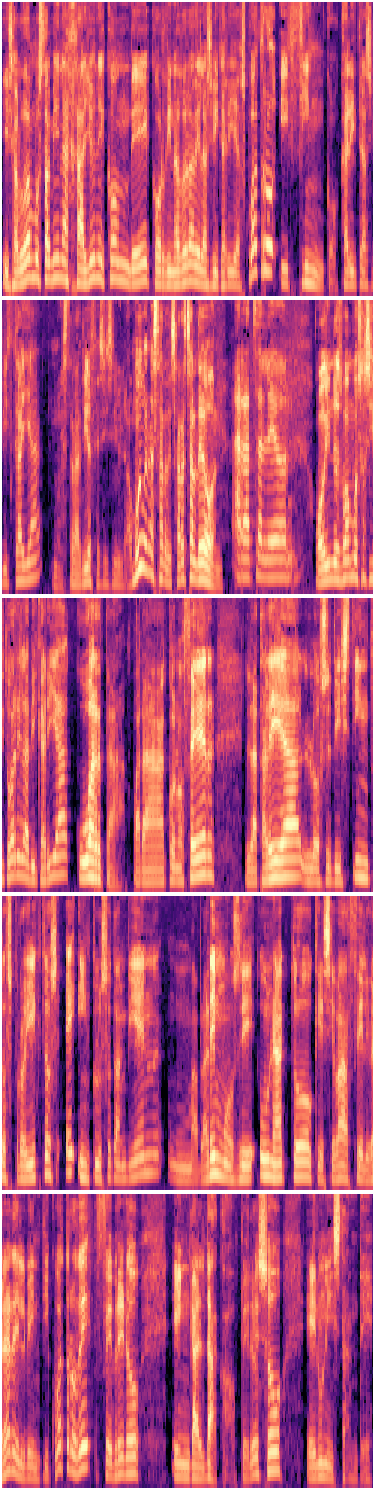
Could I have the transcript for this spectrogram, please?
Y saludamos también a Jayone Conde, coordinadora de las Vicarías 4 y 5, Caritas Vizcaya, nuestra diócesis de Bilbao. Muy buenas tardes, Arrachaldeón. Arrachaldeón. Hoy nos vamos a situar en la Vicaría Cuarta para conocer la tarea, los distintos proyectos e incluso también um, hablaremos de un acto que se va a celebrar el 24 de de febrero en Galdaco, pero eso en un instante.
